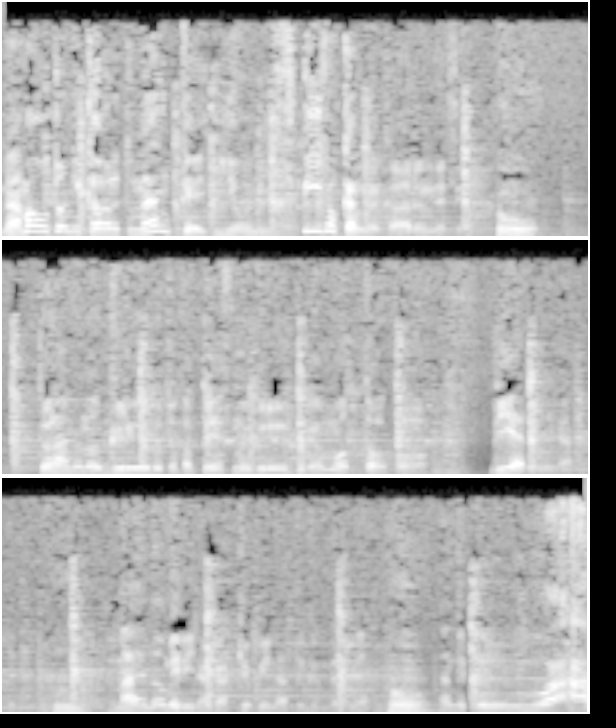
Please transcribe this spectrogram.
生音に変わるとなんか異様にスピード感が変わるんですよ。うん。ドラムのグルーヴとかベースのグループがもっとこう、リアルになって、うん。前のめりな楽曲になっていくんですね。うん。なんでこう、うわー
